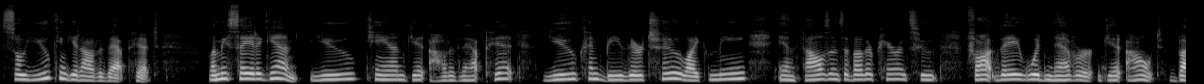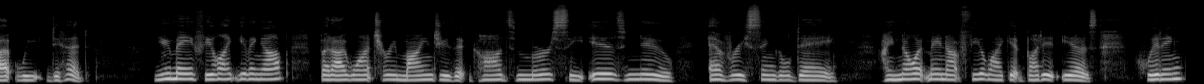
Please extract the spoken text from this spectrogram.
So you can get out of that pit. Let me say it again. You can get out of that pit. You can be there too, like me and thousands of other parents who thought they would never get out, but we did. You may feel like giving up, but I want to remind you that God's mercy is new every single day. I know it may not feel like it, but it is. Quitting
